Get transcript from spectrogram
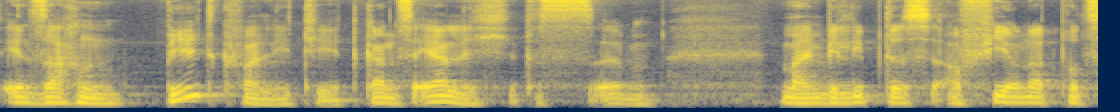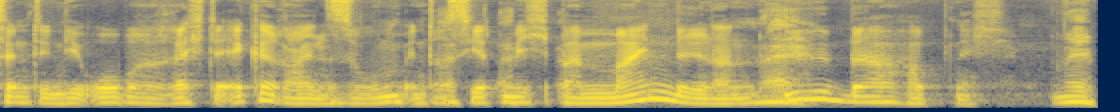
in Sachen Bildqualität, ganz ehrlich, das ähm, mein beliebtes auf 400 Prozent in die obere rechte Ecke reinzoomen, interessiert mich bei meinen Bildern nee. überhaupt nicht. Nee.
